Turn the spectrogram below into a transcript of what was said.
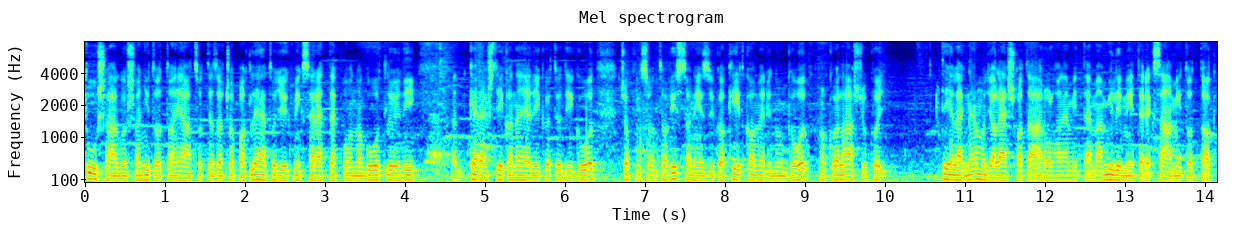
túlságosan nyitottan játszott ez a csapat. Lehet, hogy ők még szerettek volna gót lőni, keresték a negyedik, ötödik gót, csak viszont ha visszanézzük a két kamerinunk gólt, akkor lássuk, hogy tényleg nem, hogy a les határól, hanem itt már milliméterek számítottak,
